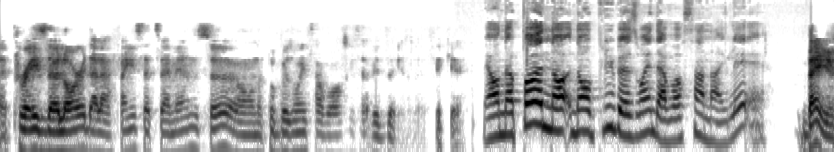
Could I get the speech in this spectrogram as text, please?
Euh, praise the Lord à la fin cette semaine, ça, on n'a pas besoin de savoir ce que ça veut dire. Mais on n'a pas non, plus besoin d'avoir ça en anglais. Ben,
